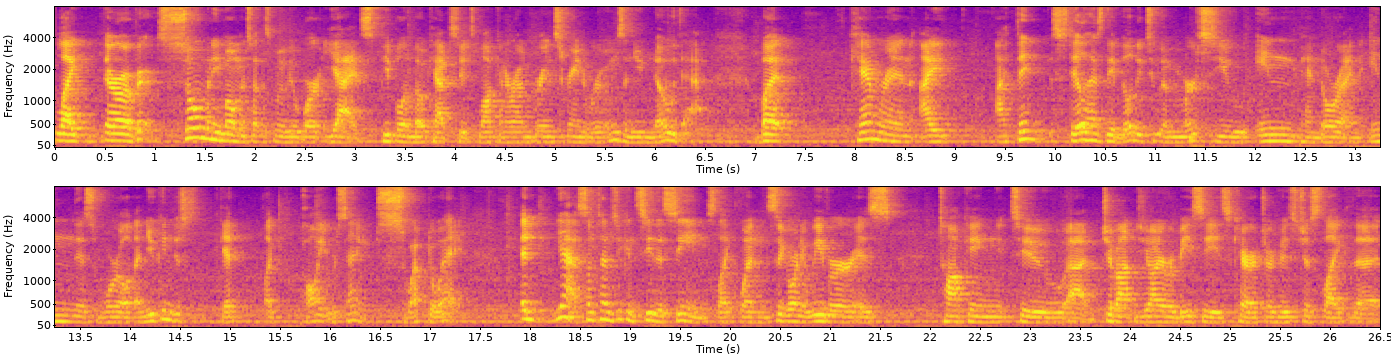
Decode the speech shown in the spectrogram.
like there are very, so many moments of this movie where yeah, it's people in mocap suits walking around green screened rooms, and you know that. But Cameron, I I think still has the ability to immerse you in Pandora and in this world, and you can just get like Paul, you were saying, swept away. And yeah, sometimes you can see the scenes like when Sigourney Weaver is talking to uh, Giovanni, Ribisi's character, who's just like the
